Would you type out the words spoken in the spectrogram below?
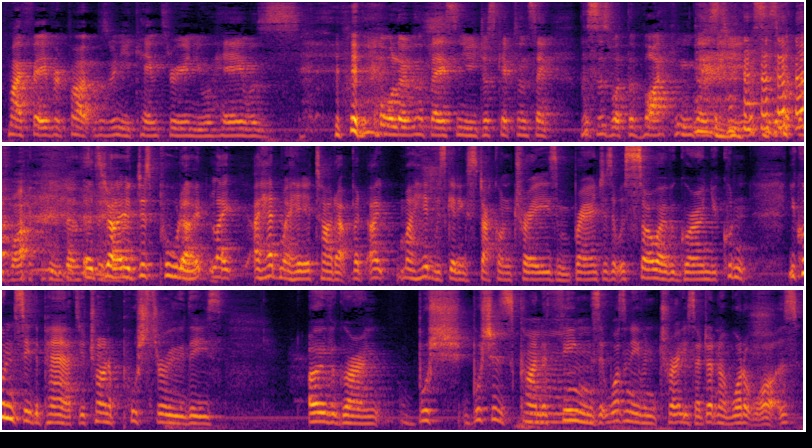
My favorite part was when you came through and your hair was all over the place, and you just kept on saying, "This is what the Viking does to you. This is what the Viking does." That's right. You. It just pulled out. Like I had my hair tied up, but I, my head was getting stuck on trees and branches. It was so overgrown. You couldn't you couldn't see the path. You're trying to push through these overgrown bush bushes kind of things. It wasn't even trees. I don't know what it was.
